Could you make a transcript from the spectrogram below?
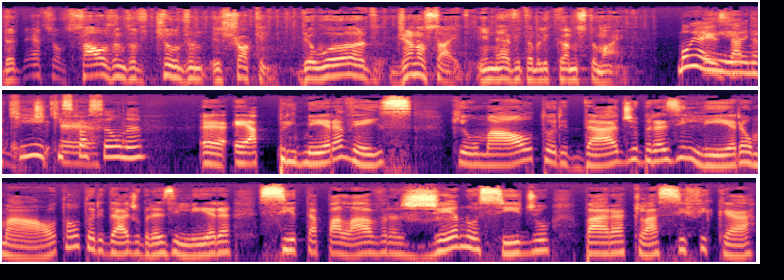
The deaths of thousands of children is shocking. The word genocide inevitably comes to mind. Bom, e aí, Eliane, que, que é. situação, é, né? É, é a primeira vez que uma autoridade brasileira, uma alta autoridade brasileira, cita a palavra genocídio para classificar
